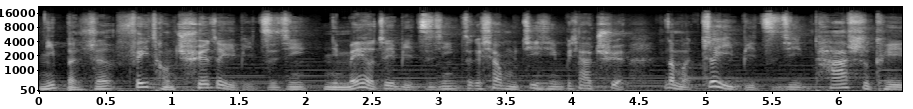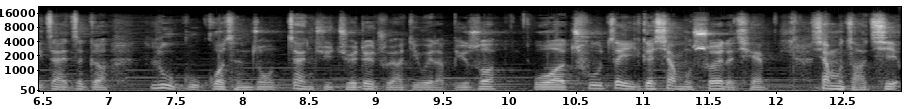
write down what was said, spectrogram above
你本身非常缺这一笔资金，你没有这笔资金，这个项目进行不下去。那么这一笔资金，它是可以在这个入股过程中占据绝对主要地位的。比如说。我出这一个项目所有的钱，项目早期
